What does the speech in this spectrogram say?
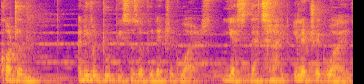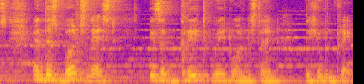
cotton, and even two pieces of electric wires. Yes, that's right, electric wires. And this bird's nest is a great way to understand the human brain.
